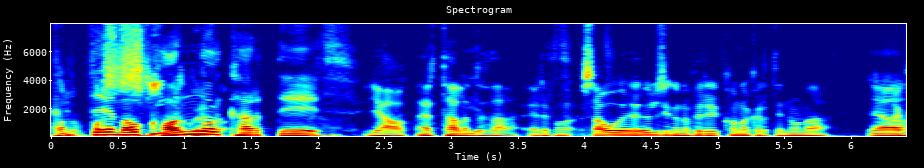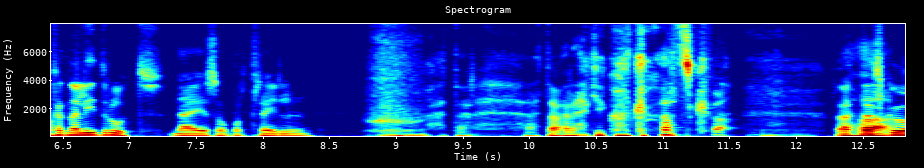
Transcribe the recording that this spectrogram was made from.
Hendum á að sýna okkur Conor eitthvað. kartið já, er talandi það. Er, sáu auðlýsinguna fyrir konakarti núna? Já, hvernig það lítur út? Nei, ég sá bara trailerin þetta er, þetta er ekki gott kart sko. Þetta Aha. er sko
